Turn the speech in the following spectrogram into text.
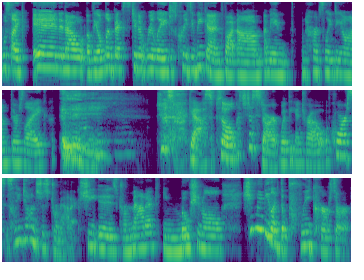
was like in and out of the Olympics, didn't really just crazy weekend. But um, I mean, when I heard Celine Dion, there's like just gasp. So let's just start with the intro. Of course, Celine Dion is just dramatic. She is dramatic, emotional. She may be like the precursor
